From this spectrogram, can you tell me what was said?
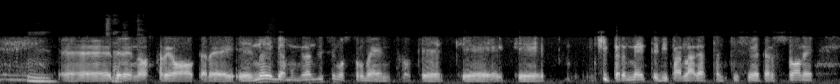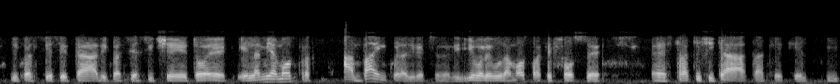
mm, eh, certo. delle nostre opere. E noi abbiamo un grandissimo strumento che, che, che ci permette di parlare a tantissime persone di qualsiasi età, di qualsiasi ceto e, e la mia mostra ah, va in quella direzione lì. Io volevo una mostra che fosse eh, stratificata, che, che, il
